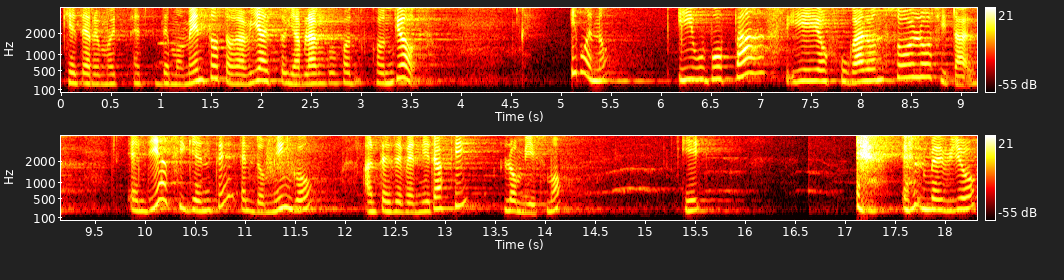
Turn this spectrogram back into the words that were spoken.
que de, momento todavía estoy hablando con, con Dios? Y bueno, y hubo paz y ellos jugaron solos y tal. El día siguiente, el domingo, antes de venir aquí, lo mismo. Y él me vio,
